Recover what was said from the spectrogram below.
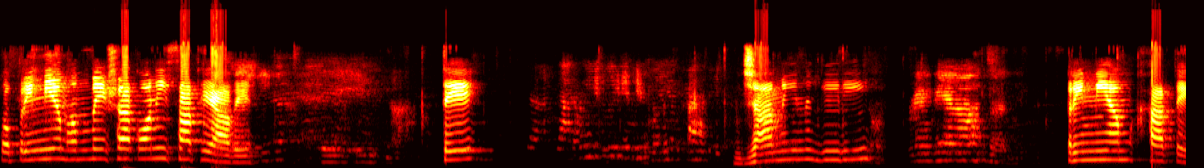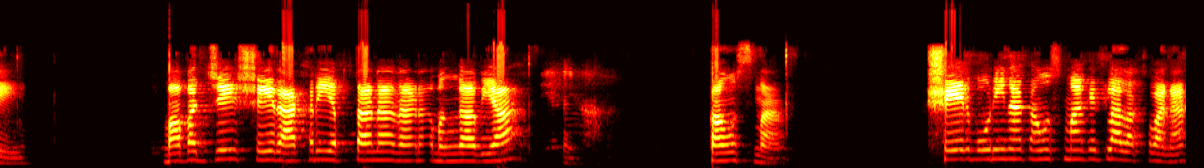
તો પ્રીમિયમ હંમેશા કોની સાથે આવે? તે જામીનગીરી પ્રીમિયમ ખાતે બાબત જે શેર આખરી હપ્તાના નાણાં મંગાવ્યા કૌંસમાં. શેર મૂડીના કૌંસમાં કેટલા લખવાના?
